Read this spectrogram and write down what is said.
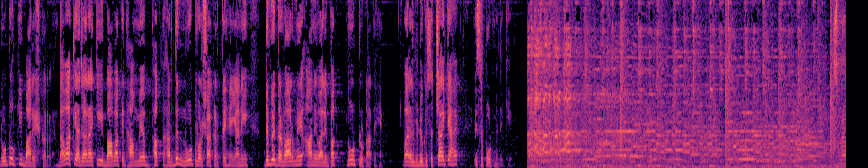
नोटों की बारिश कर रहे हैं। दावा किया जा रहा है कि बाबा के धाम में भक्त हर दिन नोट वर्षा करते हैं यानी दिव्य दरबार में आने वाले भक्त नोट लौटाते हैं। वायरल वीडियो की सच्चाई क्या है इस रिपोर्ट में देखिए। इसमें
